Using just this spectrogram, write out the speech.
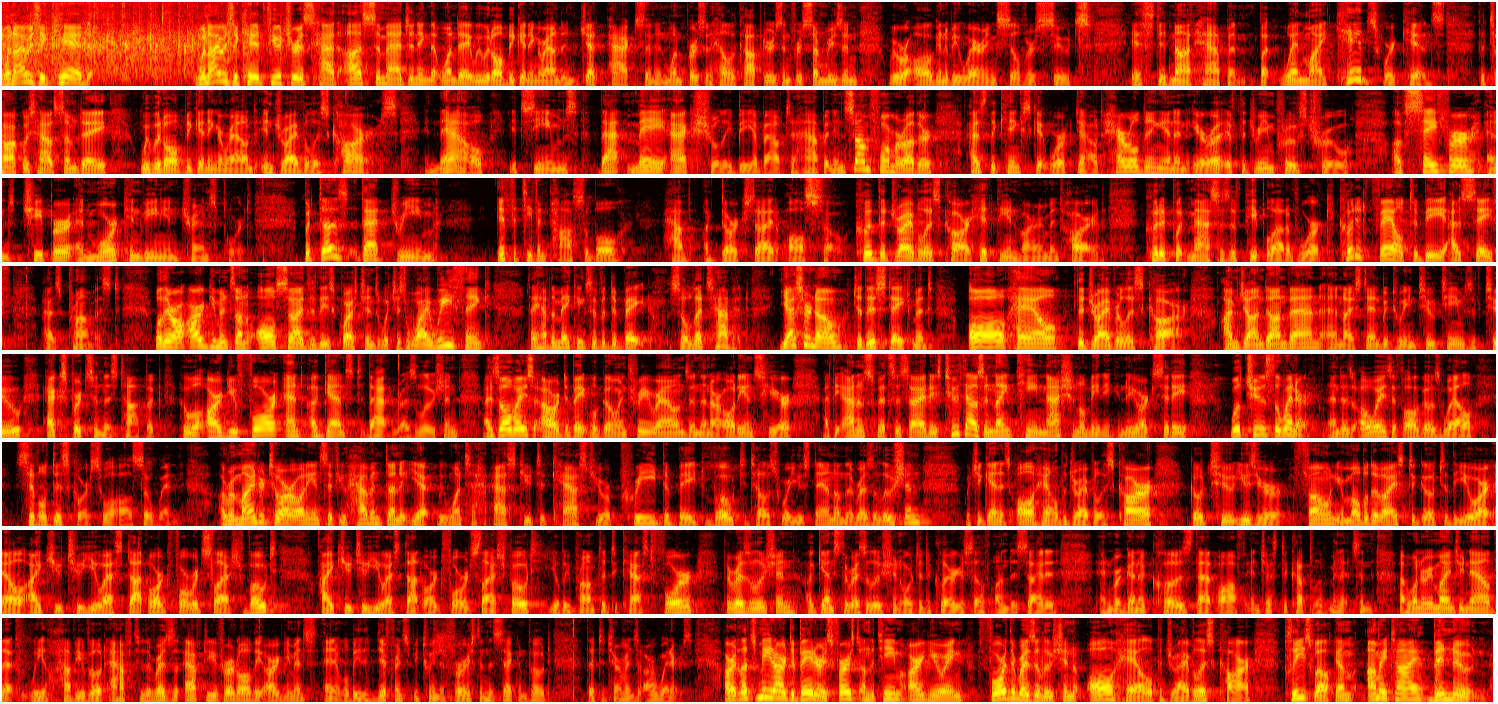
when I was a kid, when I was a kid, futurists had us imagining that one day we would all be getting around in jetpacks and in one person helicopters, and for some reason we were all going to be wearing silver suits. This did not happen. But when my kids were kids, the talk was how someday we would all be getting around in driverless cars. And now it seems that may actually be about to happen in some form or other as the kinks get worked out, heralding in an era, if the dream proves true, of safer and cheaper and more convenient transport. But does that dream, if it's even possible, have a dark side also? Could the driverless car hit the environment hard? Could it put masses of people out of work? Could it fail to be as safe as promised? Well, there are arguments on all sides of these questions, which is why we think they have the makings of a debate. So let's have it. Yes or no to this statement all hail the driverless car. I'm John Donvan, and I stand between two teams of two experts in this topic who will argue for and against that resolution. As always, our debate will go in three rounds, and then our audience here at the Adam Smith Society's 2019 national meeting in New York City will choose the winner. And as always, if all goes well, civil discourse will also win. A reminder to our audience if you haven't done it yet, we want to ask you to cast your pre debate vote to tell us where you stand on the resolution, which again is all hail the driverless car. Go to use your phone, your mobile device to go to the URL iq2us.org forward slash vote iq2us.org forward slash vote. You'll be prompted to cast for the resolution, against the resolution, or to declare yourself undecided. And we're going to close that off in just a couple of minutes. And I want to remind you now that we'll have you vote after, the res- after you've heard all the arguments, and it will be the difference between the first and the second vote that determines our winners. All right, let's meet our debaters. First, on the team arguing for the resolution, all hail the driverless car. Please welcome Amitai Ben-Nun.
